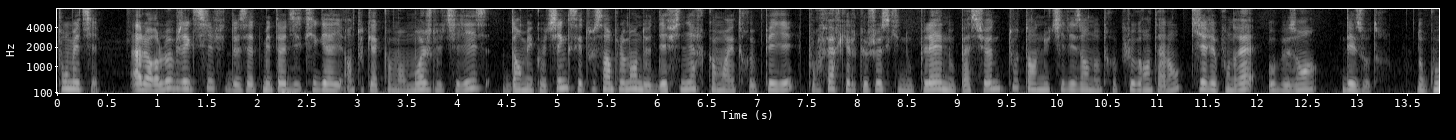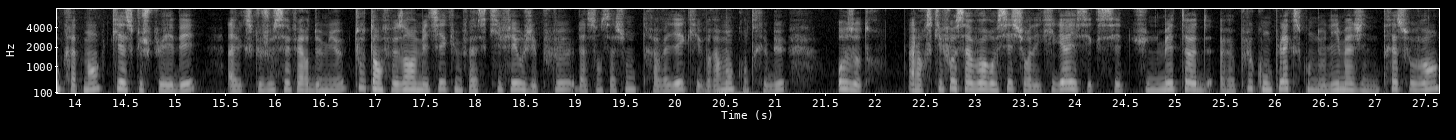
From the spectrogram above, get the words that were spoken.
ton métier? Alors l'objectif de cette méthode Ikigai, en tout cas comment moi je l'utilise dans mes coachings, c'est tout simplement de définir comment être payé pour faire quelque chose qui nous plaît, nous passionne, tout en utilisant notre plus grand talent qui répondrait aux besoins des autres. Donc concrètement, qui est-ce que je peux aider avec ce que je sais faire de mieux, tout en faisant un métier qui me fasse kiffer, où j'ai plus la sensation de travailler, qui vraiment contribue aux autres. Alors ce qu'il faut savoir aussi sur l'ikigai, c'est que c'est une méthode euh, plus complexe qu'on ne l'imagine. Très souvent,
